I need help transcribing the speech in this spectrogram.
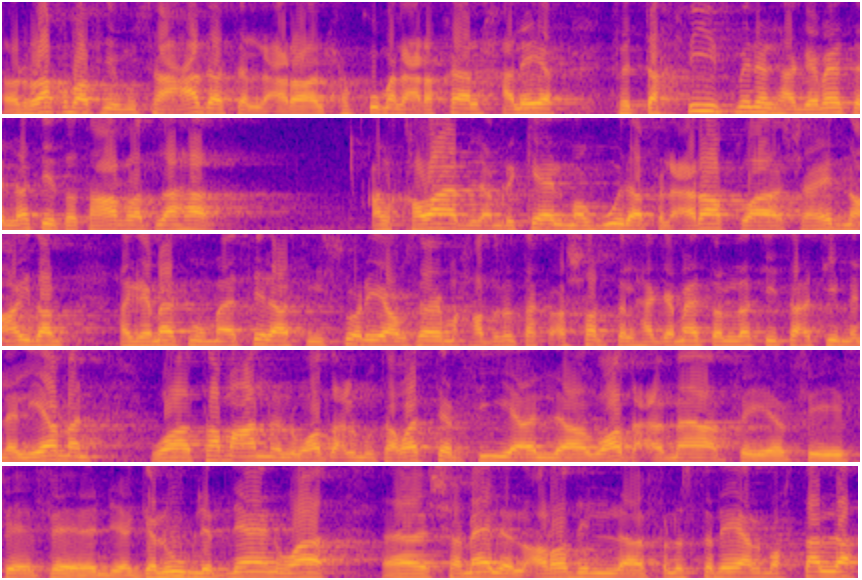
الرغبة في مساعدة الحكومة العراقية الحالية في التخفيف من الهجمات التي تتعرض لها القواعد الأمريكية الموجودة في العراق وشاهدنا أيضا هجمات مماثلة في سوريا وزي ما حضرتك أشرت الهجمات التي تأتي من اليمن وطبعا الوضع المتوتر في الوضع ما في في في, في جنوب لبنان وشمال الأراضي الفلسطينية المحتلة.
